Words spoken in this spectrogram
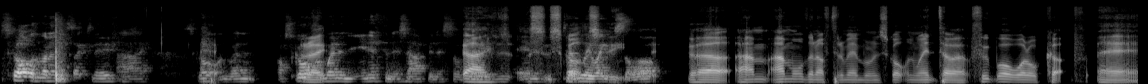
Scotland winning the Six Nations. aye. Scotland winning. Or Scotland Right. winning anything is happiness. I'll Aye, tell you. s- Anything. s- Fiddly Scots- winks a lot. Uh, I'm I'm old enough to remember when Scotland went to a football World Cup. Uh,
